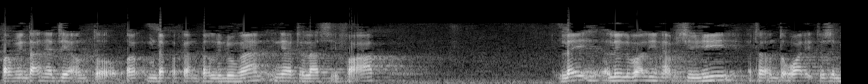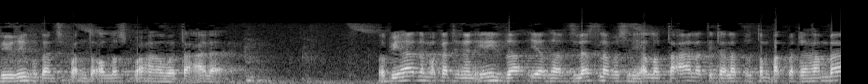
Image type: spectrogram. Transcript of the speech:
permintaannya dia untuk mendapatkan perlindungan ini adalah sifat lil wali nafsihi adalah untuk wali itu sendiri bukan sifat untuk Allah Subhanahu wa taala. Wabihada maka dengan ini ya jelaslah bahasanya Allah Ta'ala tidaklah bertempat pada hamba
